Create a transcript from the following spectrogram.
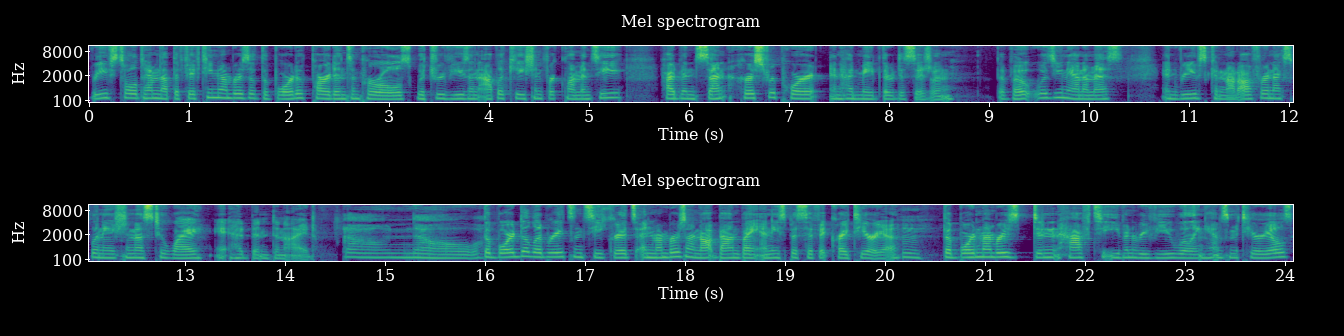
Reeves told him that the 15 members of the Board of Pardons and Paroles, which reviews an application for clemency, had been sent Hurst's report and had made their decision. The vote was unanimous, and Reeves could not offer an explanation as to why it had been denied. Oh no. The board deliberates in secrets, and members are not bound by any specific criteria. Mm. The board members didn't have to even review Willingham's materials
